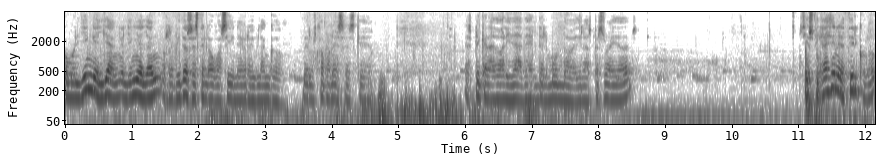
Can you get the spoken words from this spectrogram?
como el yin y el yang, el yin y el yang, repito, es este logo así, negro y blanco, de los japoneses que explica la dualidad del, mundo y de las personalidades. Si os fijáis en el círculo,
